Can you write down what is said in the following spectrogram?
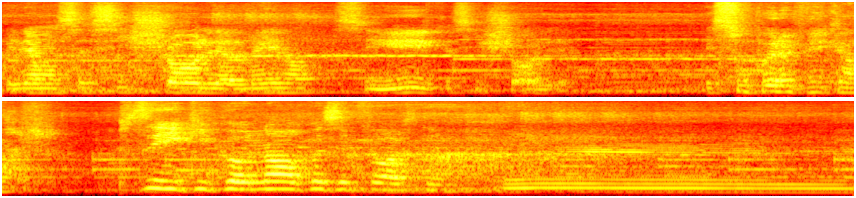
Vediamo se si scioglie almeno. Sì, che si scioglie. È super efficace. Psichico, no, questo è forte. Mm.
